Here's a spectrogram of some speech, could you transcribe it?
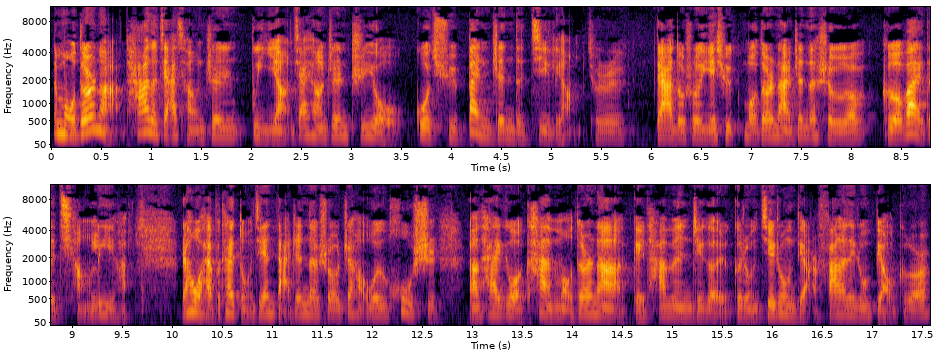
那某德尔呢它的加强针不一样，加强针只有过去半针的剂量，就是大家都说也许某德尔呢真的是额格外的强力哈。然后我还不太懂，今天打针的时候正好问护士，然后他还给我看某德尔呢给他们这个各种接种点发了那种表格。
